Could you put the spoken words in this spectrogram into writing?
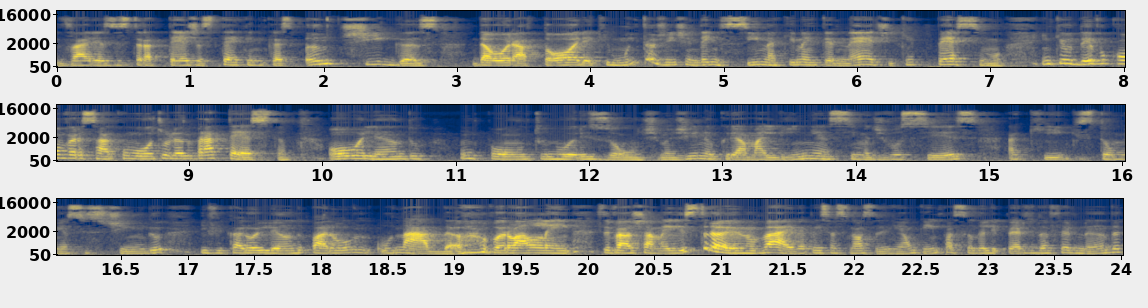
várias estratégias técnicas antigas da oratória que muita gente ainda ensina aqui na internet, que é péssimo, em que eu devo conversar com o outro olhando para a testa ou olhando um ponto no horizonte. Imagina eu criar uma linha acima de vocês aqui que estão me assistindo e ficar olhando para o, o, nada, para o além. Você vai achar meio estranho, não vai? Vai pensar assim, nossa, tem alguém passando ali perto da Fernanda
